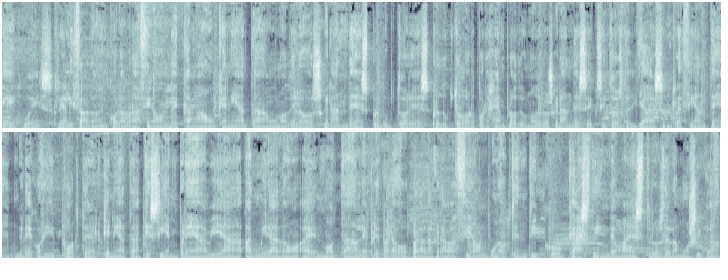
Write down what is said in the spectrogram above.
Gateways, realizado en colaboración de Kamau Kenyatta, uno de los grandes productores, productor por ejemplo de uno de los grandes éxitos del jazz reciente, Gregory Porter. Kenyatta que siempre había admirado a Edmota le preparó para la grabación un auténtico casting de maestros de la música.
